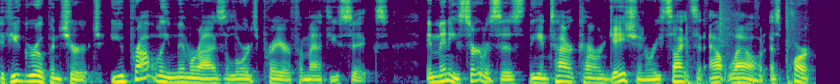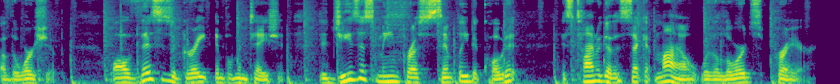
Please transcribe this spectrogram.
If you grew up in church, you probably memorized the Lord's Prayer from Matthew 6. In many services, the entire congregation recites it out loud as part of the worship. While this is a great implementation, did Jesus mean for us simply to quote it? It's time to go the second mile with the Lord's Prayer.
